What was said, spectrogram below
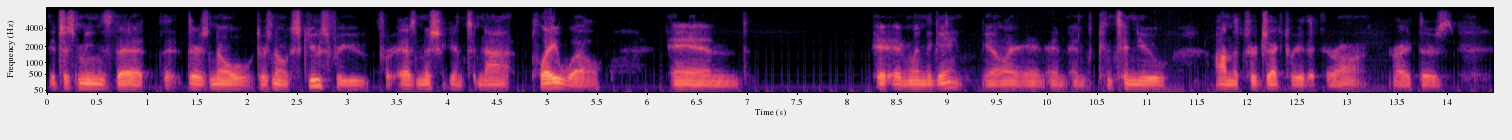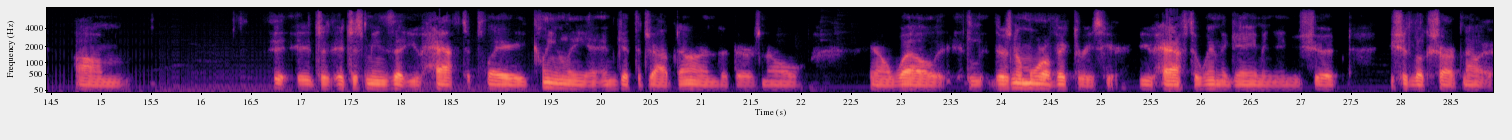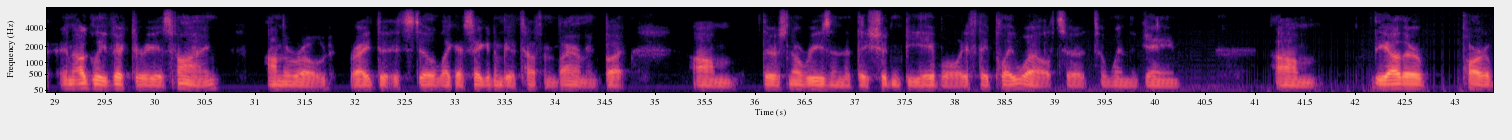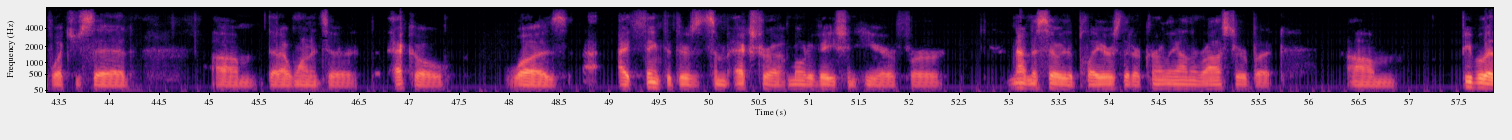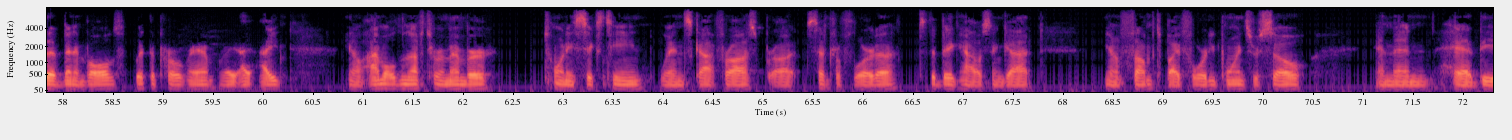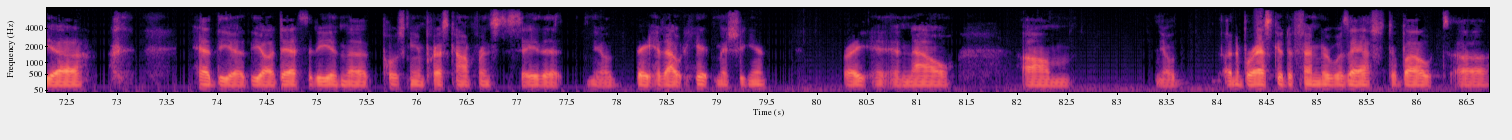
it just means that, that there's no there's no excuse for you for as Michigan to not play well and and win the game, you know, and, and, and continue on the trajectory that you're on, right? There's um, it, it just, it just means that you have to play cleanly and get the job done. That there's no, you know, well, it, there's no moral victories here. You have to win the game, and, and you should you should look sharp. Now, an ugly victory is fine on the road, right? It's still, like I say, going to be a tough environment, but um, there's no reason that they shouldn't be able, if they play well, to to win the game. Um, the other part of what you said um, that I wanted to echo was I think that there's some extra motivation here for not necessarily the players that are currently on the roster, but um, people that have been involved with the program. Right, I, I, you know, I'm old enough to remember 2016 when Scott Frost brought Central Florida to the Big House and got, you know, thumped by 40 points or so, and then had the uh, had the uh, the audacity in the post game press conference to say that you know they had out hit Michigan, right? And, and now, um, you know, a Nebraska defender was asked about uh,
